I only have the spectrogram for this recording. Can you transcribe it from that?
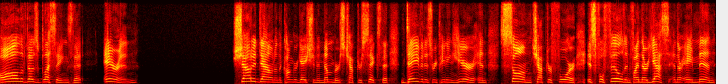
All of those blessings that Aaron shouted down on the congregation in Numbers chapter 6 that David is repeating here in Psalm chapter 4 is fulfilled and find their yes and their amen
